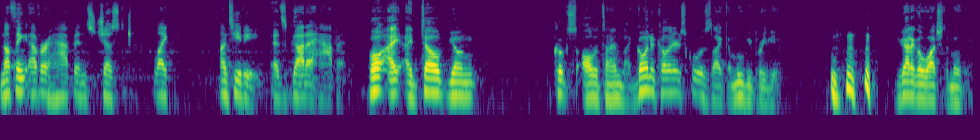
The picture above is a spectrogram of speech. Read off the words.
Nothing ever happens just like on TV. It's got to happen. Well, I, I tell young cooks all the time, like going to culinary school is like a movie preview. You got to go watch the movie.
